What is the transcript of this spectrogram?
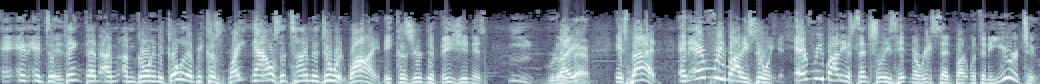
And, and to think that I'm, I'm going to go there because right now's the time to do it. Why? Because your division is mm, Really right? bad. It's bad, and everybody's doing it. Everybody essentially is hitting a reset button within a year or two.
